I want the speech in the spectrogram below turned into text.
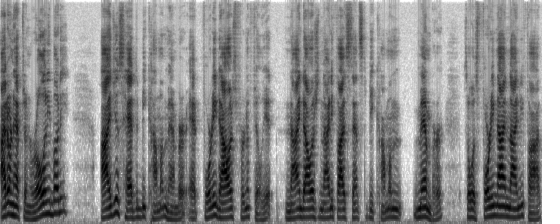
I don't have to enroll anybody. I just had to become a member at $40 for an affiliate, $9.95 to become a member. So it was $49.95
